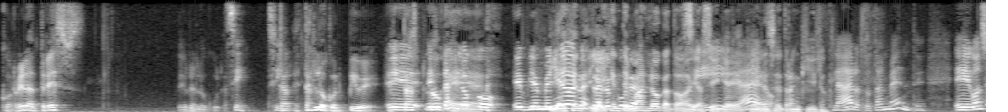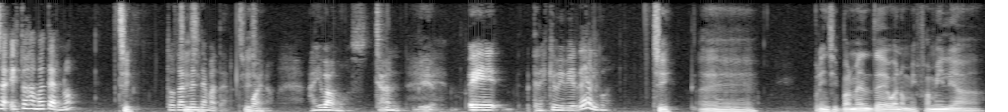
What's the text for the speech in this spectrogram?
correr a tres es una locura. Sí, sí. Estás, estás loco, pibe. Eh, Estás loco. estás loco. Eh, y bienvenido hay, a gente, y nuestra hay gente locura. más loca todavía, Sí, así que claro. quédense tranquilos. Claro, totalmente. Eh, Gonza, esto es amateur, ¿no? Sí. Totalmente Sí, amateur. Bueno, ahí vamos. Chan. Bien. Eh, tenés que vivir de algo. Sí, eh, principalmente, bueno, mi familia,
